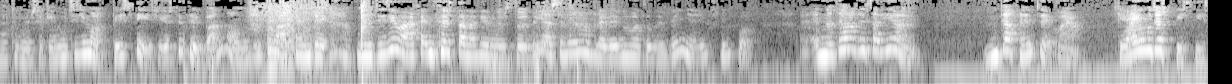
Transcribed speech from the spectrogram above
No te curioso, que hay muchísimos pistis. Yo estoy flipando. Muchísima gente, muchísima gente están haciendo estos días. Se me un montón de peña. Yo flipo. ¿No te da la sensación? Mucha gente. Bueno, que hay muchos pistis.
